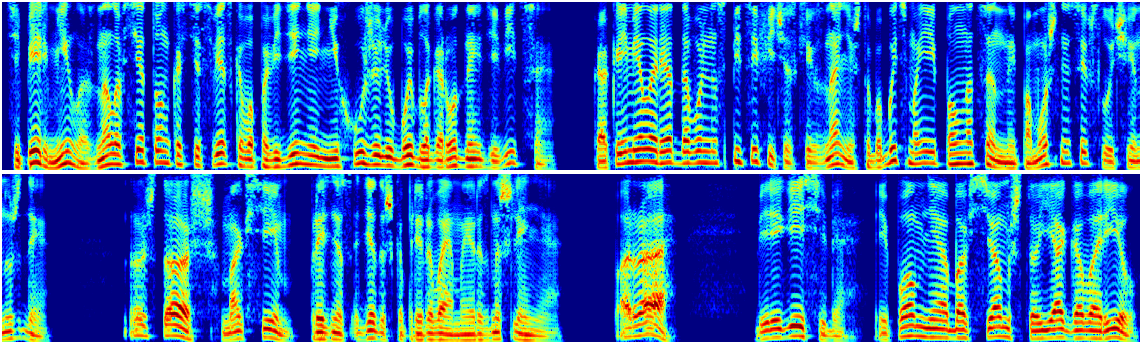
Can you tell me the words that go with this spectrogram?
Теперь Мила знала все тонкости светского поведения не хуже любой благородной девицы как и имела ряд довольно специфических знаний, чтобы быть моей полноценной помощницей в случае нужды. «Ну что ж, Максим», — произнес дедушка, прерывая мои размышления, — «пора. Береги себя и помни обо всем, что я говорил».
